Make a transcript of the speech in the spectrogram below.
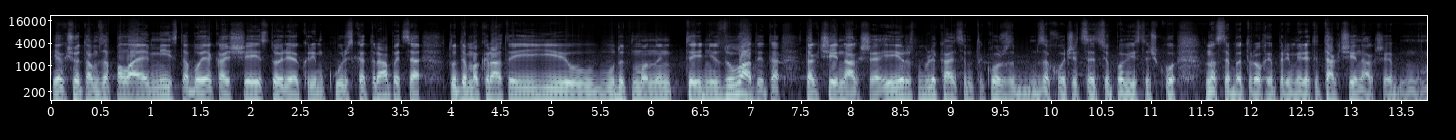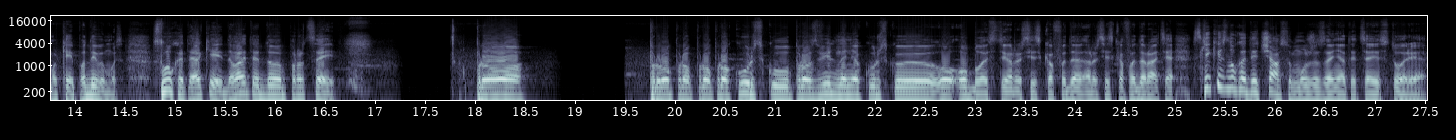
якщо там запалає міст або якась ще історія, крім Курська, трапиться, то демократи її будуть монетизувати та, так чи інакше. І республіканцям також захочеться цю повісточку на себе трохи приміряти. Так чи інакше. Окей, подивимось. Слухайте, окей, давайте до про цей. Про про, про, про, про Курську, про звільнення Курської області Російська, Російська Федерація. Скільки слухати часу може зайняти ця історія?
